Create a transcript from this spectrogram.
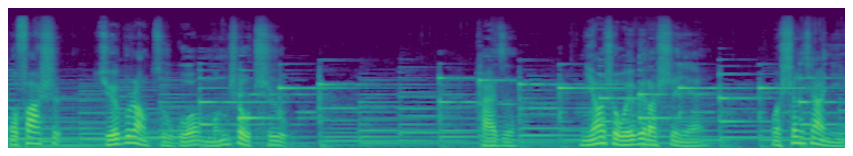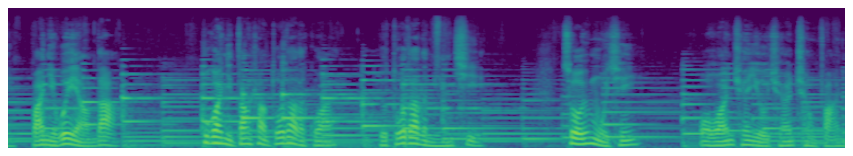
我发誓，绝不让祖国蒙受耻辱。孩子。你要是违背了誓言，我生下你，把你喂养大，不管你当上多大的官，有多大的名气，作为母亲，我完全有权惩罚你。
